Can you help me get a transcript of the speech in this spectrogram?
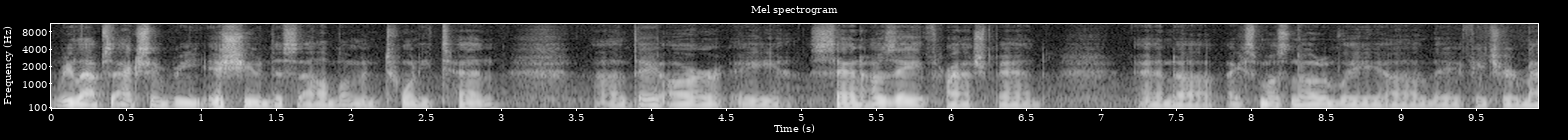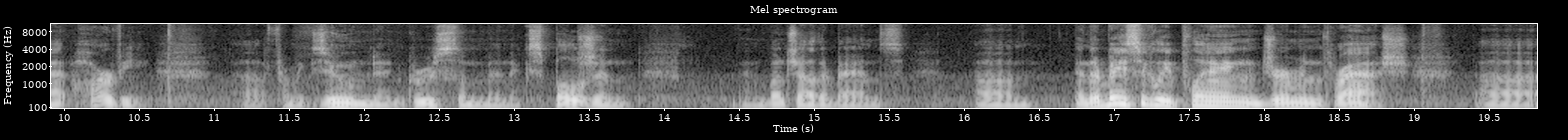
Relapse actually reissued this album in 2010. Uh, they are a San Jose thrash band, and uh, I guess most notably, uh, they feature Matt Harvey uh, from Exhumed and Gruesome and Expulsion and a bunch of other bands. Um, and they're basically playing German thrash, uh,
